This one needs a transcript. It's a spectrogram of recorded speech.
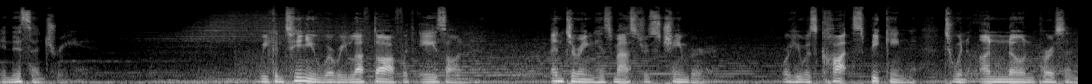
In this entry, we continue where we left off with Aizon entering his master's chamber, where he was caught speaking to an unknown person.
